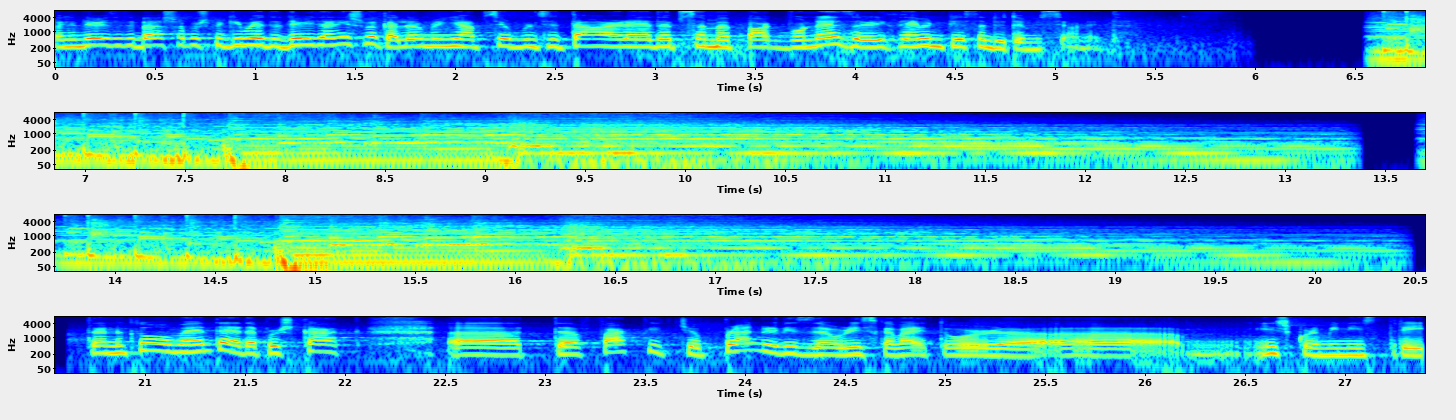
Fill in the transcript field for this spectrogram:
Faleminderit zoti Basha për shpjegimet e deritanishme, kalojmë në një hapësirë publicitare edhe pse me pak vonesë dhe rikthehemi në pjesën e dytë të emisionit. Të në këto momente edhe për shkak të faktit që pranë grevës së urisë ka vajtur ish-kryeministri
